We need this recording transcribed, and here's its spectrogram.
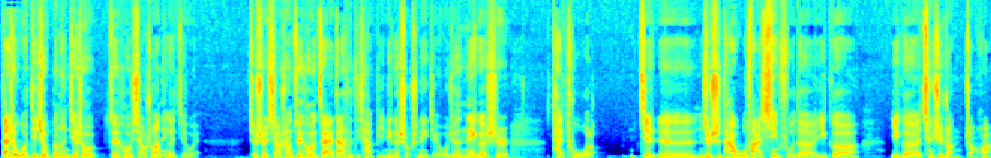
但是我的确不能接受最后小双那个结尾。就是小双最后在大树底下比那个手势那个结尾，我觉得那个是太突兀了，结呃就是他无法信服的一个一个情绪转转化，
